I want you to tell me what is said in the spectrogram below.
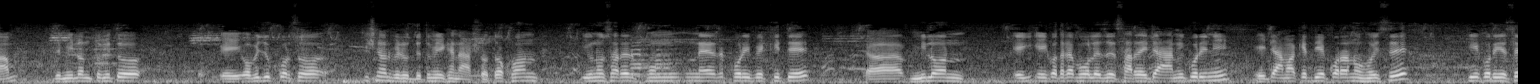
নাম। যে মিলন, তুমি তো এই অভিযোগ করছ কৃষ্ণর বিরুদ্ধে, তুমি এখানে আসো। তখন ইউনো স্যারের ফোনের পরিপ্রেক্ষিতে মিলন এই এই কথাটা বলে যে, স্যার এটা আমি করিনি। এটা আমাকে দিয়ে করানো হয়েছে। কে করিয়েছে?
